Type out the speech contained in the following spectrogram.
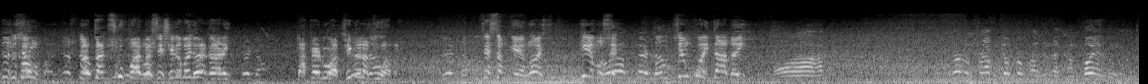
Não... desculpa. Tá desculpado, mas você chega mais devagar, hein? Perdão, Tá perdoado, fica na tua. Você sabe quem é nós? Quem é você? Ô, perdão. Você é um coitado aí. Ó, rapaz. O senhor não sabe que eu tô fazendo a campanha do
